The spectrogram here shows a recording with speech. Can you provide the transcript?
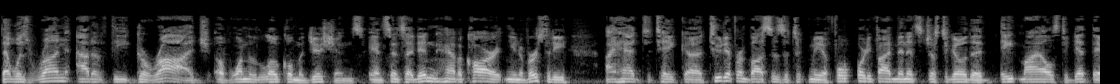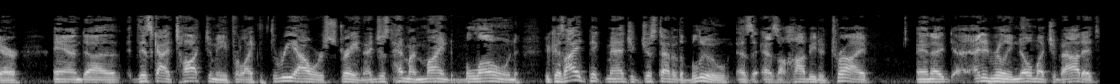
that was run out of the garage of one of the local magicians. And since I didn't have a car at university, I had to take uh, two different buses. It took me a 45 minutes just to go the eight miles to get there. And uh, this guy talked to me for like three hours straight, and I just had my mind blown because I had picked magic just out of the blue as as a hobby to try, and I I didn't really know much about it.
